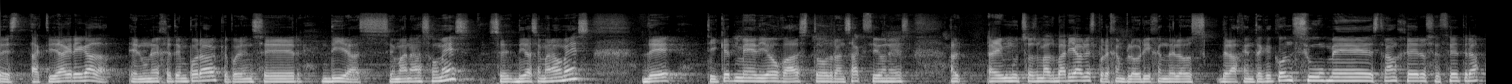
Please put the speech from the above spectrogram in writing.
entonces actividad agregada en un eje temporal, que pueden ser días, semanas o mes, día, semana o mes, de ticket medio, gasto, transacciones, hay muchas más variables, por ejemplo, origen de, los, de la gente que consume, extranjeros, etcétera,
